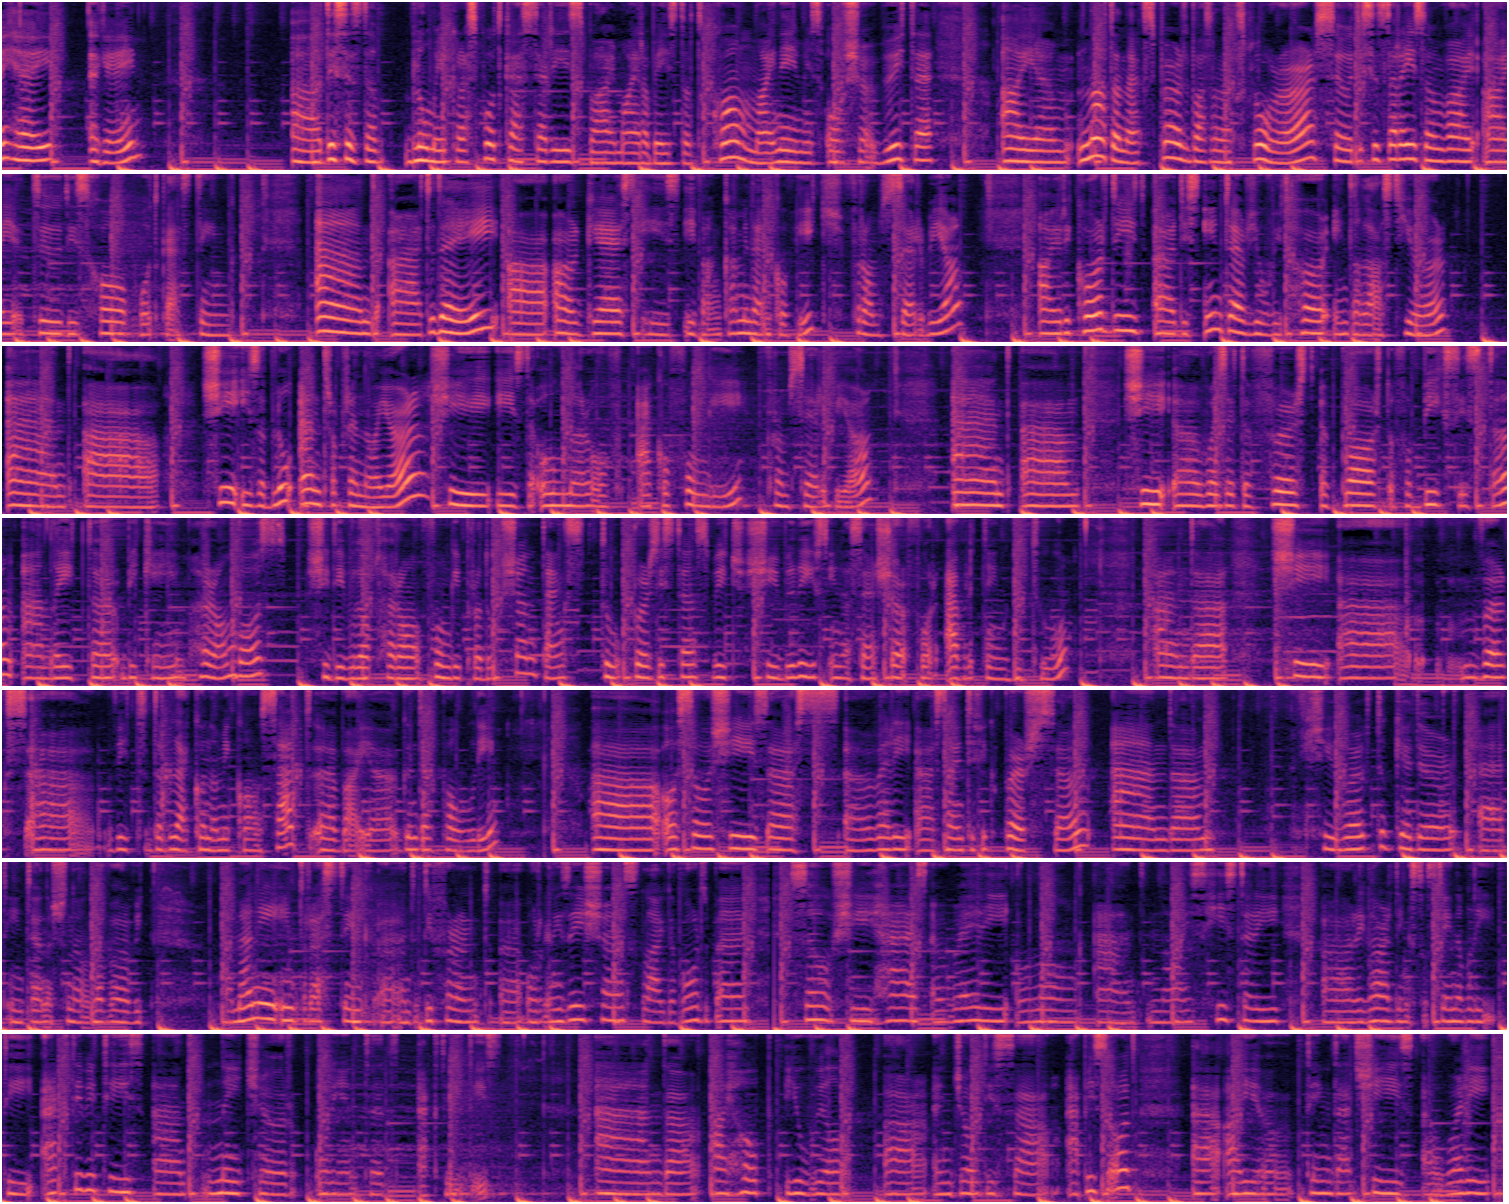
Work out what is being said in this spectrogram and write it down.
Hey, hey, again. Uh, this is the Bluemakers podcast series by MyraBase.com. My name is Orsha Buite. I am not an expert but an explorer, so this is the reason why I do this whole podcasting. And uh, today, uh, our guest is Ivan Milenkovic from Serbia. I recorded uh, this interview with her in the last year, and uh, she is a blue entrepreneur. She is the owner of Fungi from Serbia, and um, she uh, was at the first a part of a big system and later became her own boss she developed her own fungi production thanks to persistence, which she believes is essential for everything we do. And uh, she uh, works uh, with the black Economy concept uh, by uh, Gunter Pauli. Uh, also, she is a, a very scientific person and um, she worked together at international level with many interesting uh, and different uh, organizations like the World Bank. So she has a very long and nice history uh, regarding sustainability activities and nature oriented activities. And uh, I hope you will uh, enjoy this uh, episode. I think that she is a very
